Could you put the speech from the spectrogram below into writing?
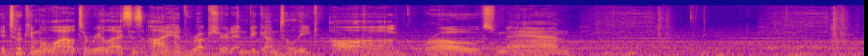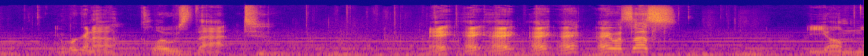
It took him a while to realize his eye had ruptured and begun to leak. Oh, gross, man. And we're gonna close that. Hey, hey, hey, hey, hey, hey, what's this? Yum.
